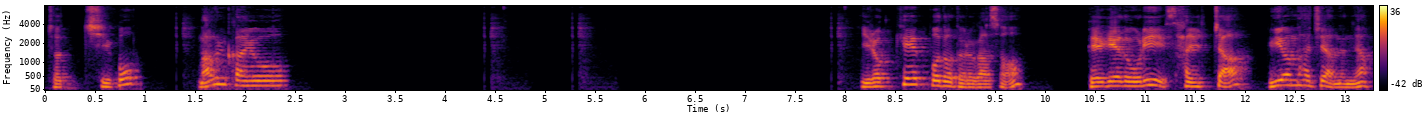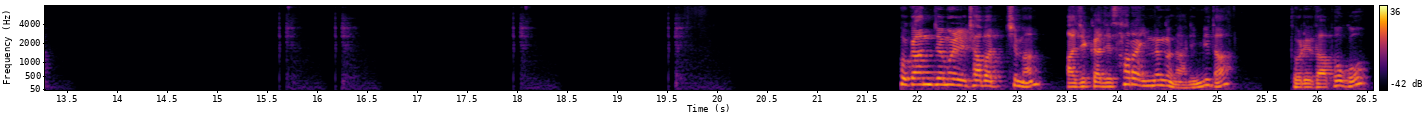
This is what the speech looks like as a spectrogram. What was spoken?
젖히고 막을까요? 이렇게 뻗어 들어가서 베개돌이 살짝 위험하지 않느냐? 흑안점을 잡았지만 아직까지 살아있는 건 아닙니다. 들여다보고.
